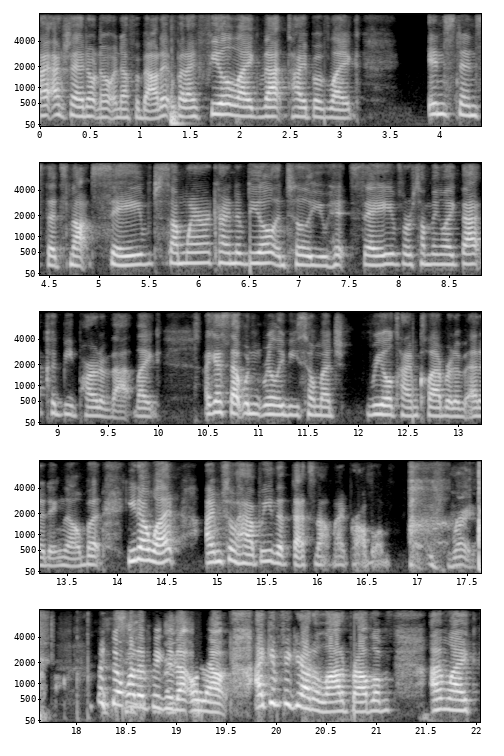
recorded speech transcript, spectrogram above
I actually I don't know enough about it, but I feel like that type of like instance that's not saved somewhere kind of deal until you hit save or something like that could be part of that. Like I guess that wouldn't really be so much real-time collaborative editing though, but you know what? I'm so happy that that's not my problem. Right. I don't want to figure I, that one out. I can figure out a lot of problems. I'm like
